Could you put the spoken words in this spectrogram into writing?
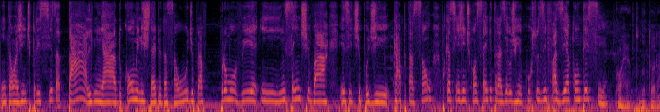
Então a gente precisa estar tá alinhado com o Ministério da Saúde para promover e incentivar esse tipo de captação, porque assim a gente consegue trazer os recursos e fazer acontecer. Correto, doutora.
